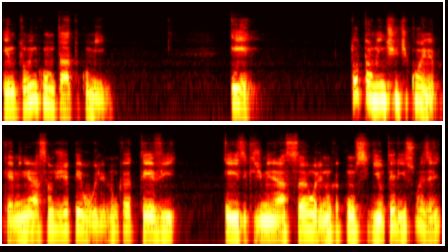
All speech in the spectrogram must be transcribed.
entrou em contato comigo e totalmente shitcoiner, porque é mineração de GPU. Ele nunca teve ASIC de mineração, ele nunca conseguiu ter isso, mas ele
